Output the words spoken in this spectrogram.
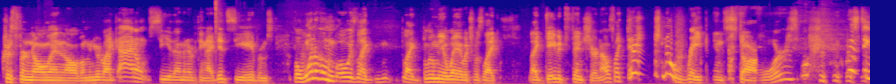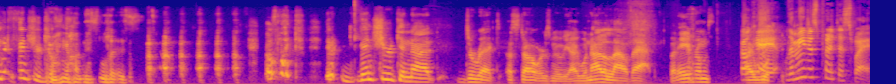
Christopher Nolan, and all of them, and you're like, I don't see them and everything. I did see Abrams, but one of them always like like blew me away, which was like like David Fincher, and I was like, there's no rape in Star Wars. What is David Fincher doing on this list? I was like, there- Fincher cannot direct a Star Wars movie. I will not allow that. But Abrams, I Okay, let me just put it this way.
